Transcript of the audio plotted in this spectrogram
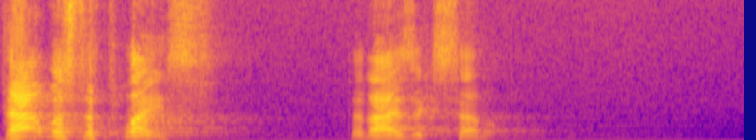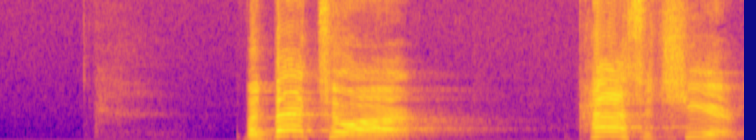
That was the place that Isaac settled. But back to our passage here.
